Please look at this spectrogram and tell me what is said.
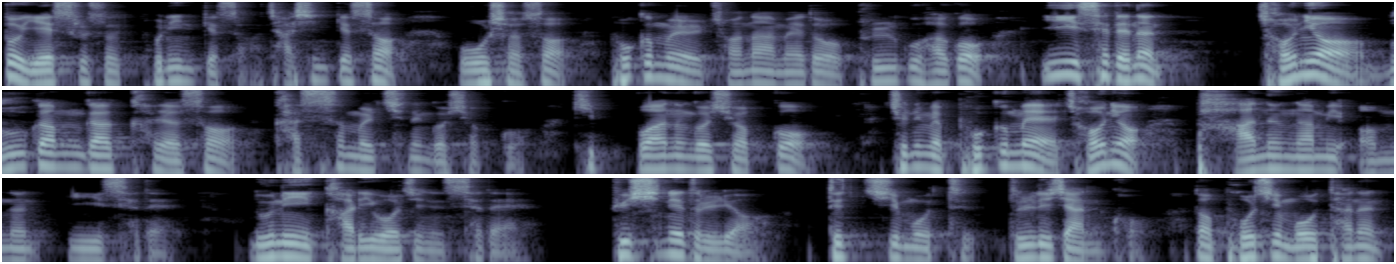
또 예수 그리스도 본인께서 자신께서 오셔서 복음을 전함에도 불구하고 이 세대는 전혀 무감각하여서 가슴을 치는 것이 없고 기뻐하는 것이 없고 주님의 복음에 전혀 반응함이 없는 이 세대, 눈이 가리워진 세대, 귀신이 들려 듣지 못, 들리지 않고 또 보지 못하는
